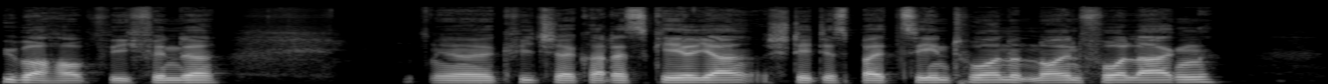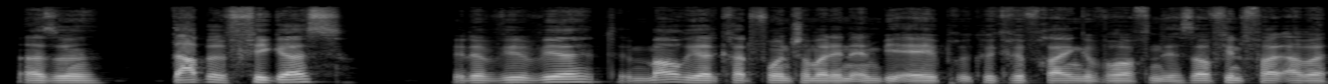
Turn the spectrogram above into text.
überhaupt, wie ich finde. Äh, Quietscher Quadaskelia steht jetzt bei zehn Toren und neun Vorlagen. Also Double Figures. Wieder wie wir. Mauri hat gerade vorhin schon mal den NBA-Begriff reingeworfen. Der ist auf jeden Fall, aber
